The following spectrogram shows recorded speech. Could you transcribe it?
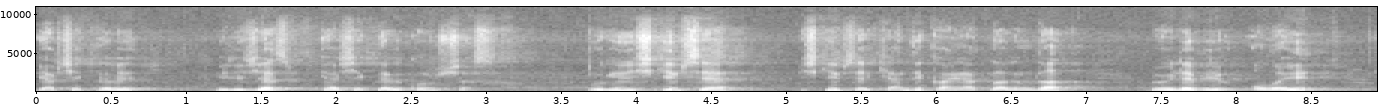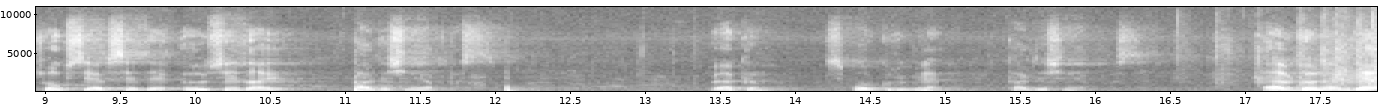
Gerçekleri bileceğiz, gerçekleri konuşacağız. Bugün hiç kimse, hiç kimse kendi kaynaklarından böyle bir olayı çok sevse de ölse dahi kardeşine yapmaz. Bırakın spor kulübüne kardeşine yapmaz. Her dönemde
